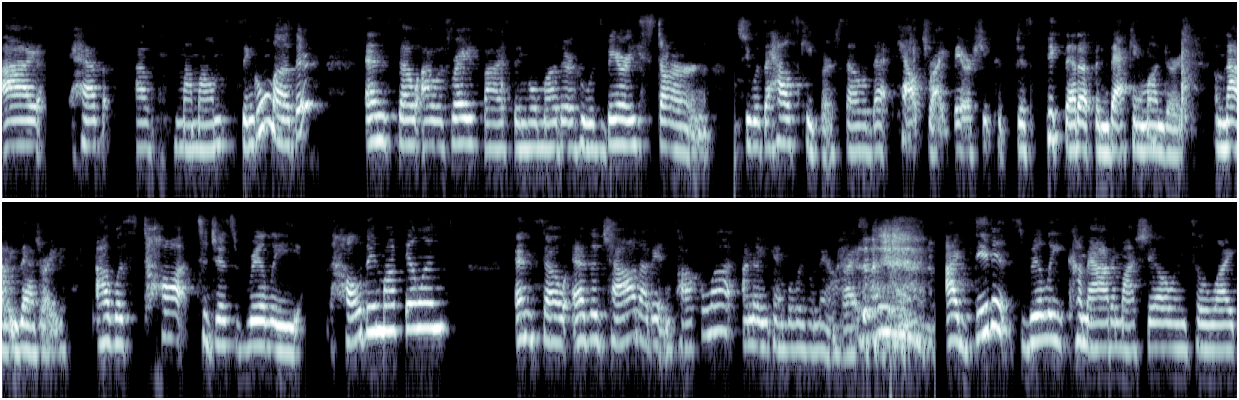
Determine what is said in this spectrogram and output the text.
I have uh, my mom's single mother. And so I was raised by a single mother who was very stern. She was a housekeeper. So that couch right there, she could just pick that up and vacuum under it. I'm not exaggerating. I was taught to just really hold in my feelings and so as a child, I didn't talk a lot. I know you can't believe it now, right? I didn't really come out of my shell until like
